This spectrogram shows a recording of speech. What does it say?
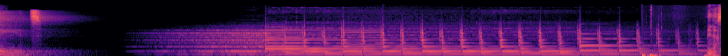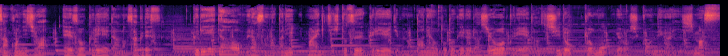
proceeds. 皆さんこんにちは映像クリエイターのさくです。クリエイターを目指すあなたに毎日一つクリエイティブの種を届けるラジオをクリエイターズ指導今日もよろしくお願いします。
